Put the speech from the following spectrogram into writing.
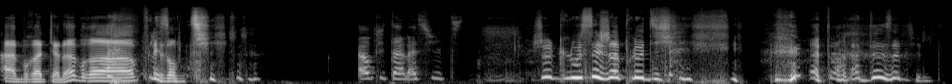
Abracadabra, plaisante-t-il. Oh putain, la suite. Je glousse et j'applaudis. Attends, on a deux adultes.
